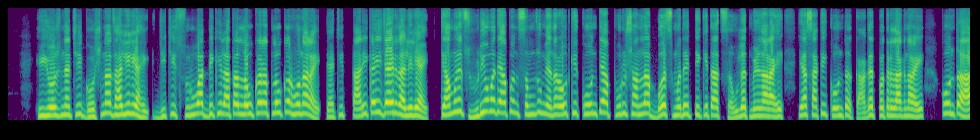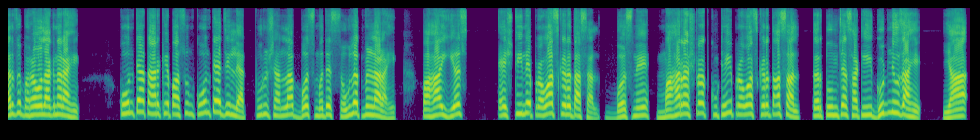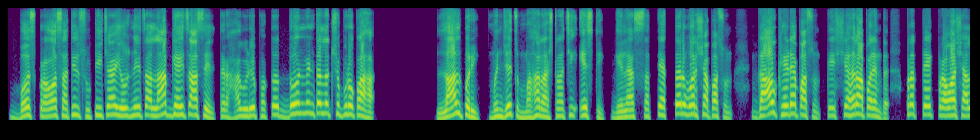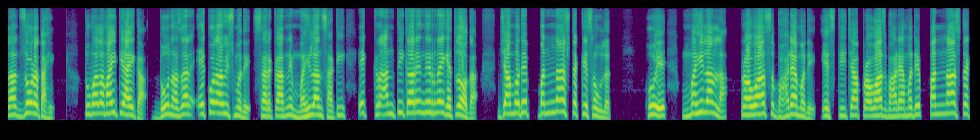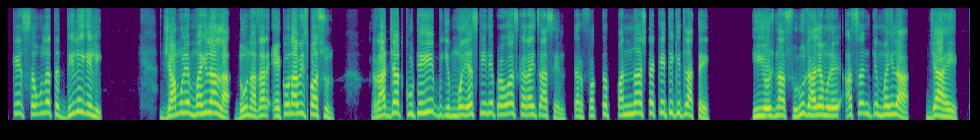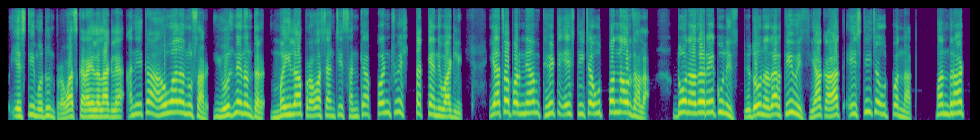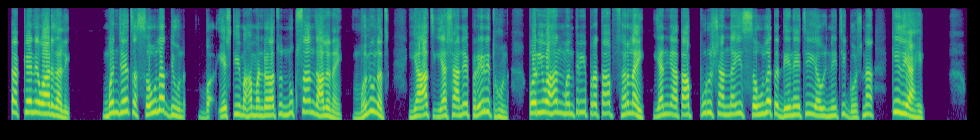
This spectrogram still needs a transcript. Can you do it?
ही योजनेची घोषणा झालेली आहे जिची सुरुवात देखील आता लवकरात लवकर होणार आहे. त्याची तारीखही जाहीर झालेली आहे. त्यामुळेच व्हिडिओमध्ये आपण समजून घेणार आहोत की कोणत्या पुरुषांना बसमध्ये तिकिटात सवलत मिळणार आहे यासाठी कोणतं कागदपत्र लागणार आहे कोणता अर्ज भरावा लागणार आहे कोणत्या तारखेपासून कोणत्या जिल्ह्यात पुरुषांना बसमध्ये सवलत मिळणार आहे. पहा यश एस टीने प्रवास करत असाल बसने महाराष्ट्रात कुठेही प्रवास करत असाल तर तुमच्यासाठी गुड न्यूज आहे. या बस प्रवासातील सुट्टीच्या योजनेचा लाभ घ्यायचा असेल तर हा व्हिडिओ फक्त दोन मिनिटं लक्षपूर्वक पहा. लालपरी म्हणजेच महाराष्ट्राची एस टी गेल्या सत्याहत्तर वर्षापासून गावखेड्यापासून ते शहरापर्यंत प्रत्येक प्रवाशाला जोडत आहे. तुम्हाला माहिती आहे का? दोन हजार एकोणावीसमध्ये सरकारने महिलांसाठी एक क्रांतिकारी निर्णय घेतला होता ज्यामध्ये पन्नास टक्के सवलत. होय महिलांना प्रवास भाड्यामध्ये एस टीच्या प्रवास भाड्यामध्ये पन्नास टक्के सवलत दिली गेली. ज्यामुळे महिलांना दोन हजार एकोणावीसपासून राज्यात कुठेही एस टीने प्रवास करायचा असेल तर फक्त पन्नास टक्के तिकीट लागते. ही योजना सुरू झाल्यामुळे असंख्य महिला ज्या आहे एस टी मधून प्रवास करायला लागल्या आणि एका अहवालानुसार योजनेनंतर महिला प्रवाशांची संख्या पंचवीस टक्क्यांनी वाढली. याचा परिणाम थेट एस टीच्या उत्पन्नावर झाला. दोन हजार एकोणीस ते दोन हजार तेवीस या काळात एस टीच्या उत्पन्नात पंधरा टक्क्याने वाढ झाली. म्हणजेच सवलत देऊन एस टी महामंडळाचं नुकसान झालं नाही. म्हणूनच याच यशाने प्रेरित होऊन परिवहन मंत्री प्रताप सरनाईक यांनी आता पुरुषांनाही सवलत देण्याची योजनेची घोषणा केली आहे.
